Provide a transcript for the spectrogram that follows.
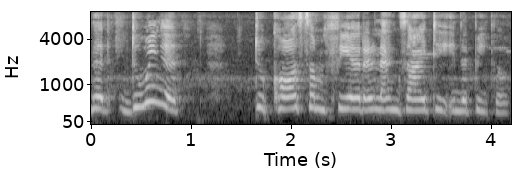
they're doing it to cause some fear and anxiety in the people.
